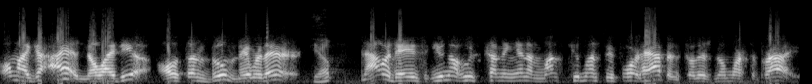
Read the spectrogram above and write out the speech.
Oh my God, I had no idea. All of a sudden, boom, they were there. Yep. Nowadays, you know who's coming in a month, two months before it happens, so there's no more surprise.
